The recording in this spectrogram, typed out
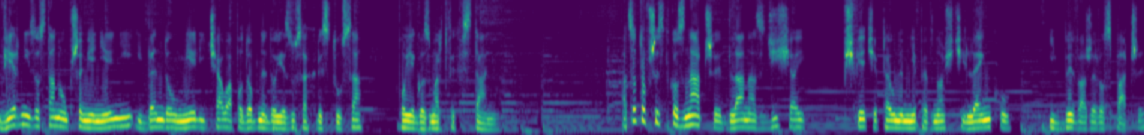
Wierni zostaną przemienieni i będą mieli ciała podobne do Jezusa Chrystusa po Jego zmartwychwstaniu. A co to wszystko znaczy dla nas dzisiaj w świecie pełnym niepewności, lęku i bywa, że rozpaczy?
